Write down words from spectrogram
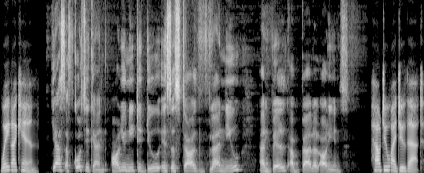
Wait, I can. Yes, of course you can. All you need to do is to start brand new and build a better audience. How do I do that?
